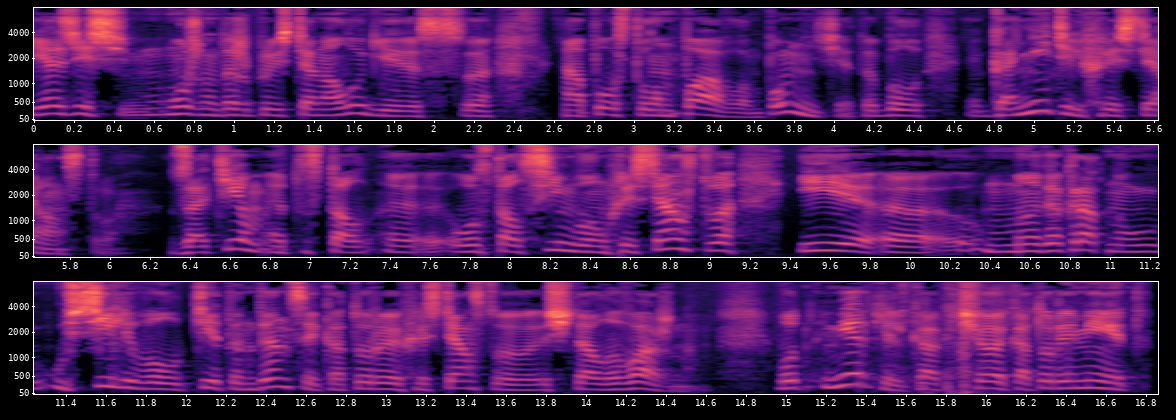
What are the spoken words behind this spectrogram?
я здесь, можно даже провести аналогии с апостолом Павлом, помните, это был гонитель христианства, Затем это стал, э, он стал символом христианства и э, многократно усиливал те тенденции, которые христианство считало важным. Вот Меркель, как человек, который имеет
